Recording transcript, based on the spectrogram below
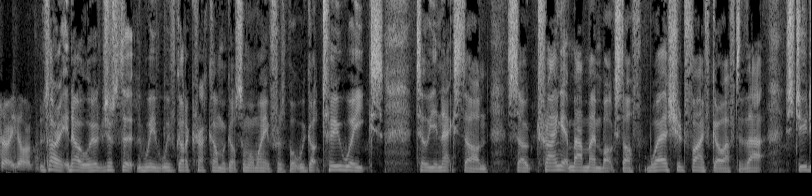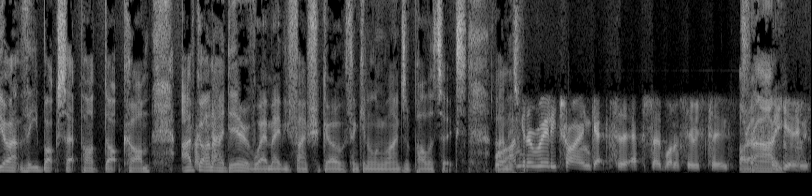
Sorry, go on. Sorry, no, we're just that we've we've got to crack on. We've got someone waiting for us, but we've got two weeks till you're next on. So try and get Mad Men boxed off. Where should Fyfe go after that? Studio at theboxsetpod.com. I've got an idea of where maybe Fyfe should go, thinking along the lines of politics. Well, And I'm going to really try and get to episode one of series two. All for you.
